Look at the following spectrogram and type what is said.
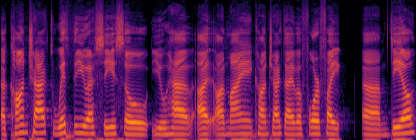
a contract with the UFC so you have I on my contract I have a four fight um, deal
